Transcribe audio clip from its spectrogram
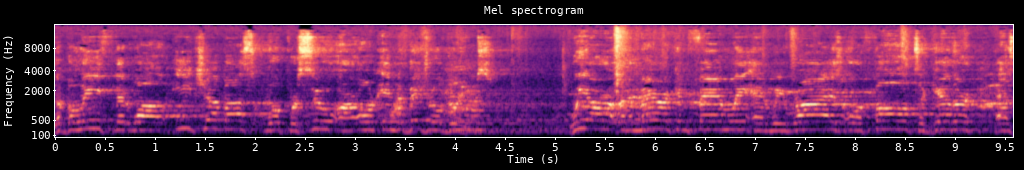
The belief that while each of us will pursue our own individual dreams, we are an American family and we rise or fall together as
